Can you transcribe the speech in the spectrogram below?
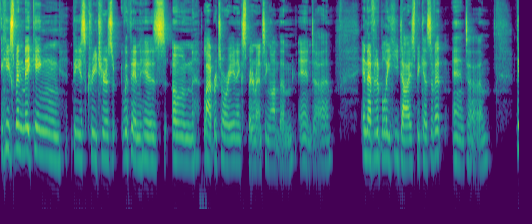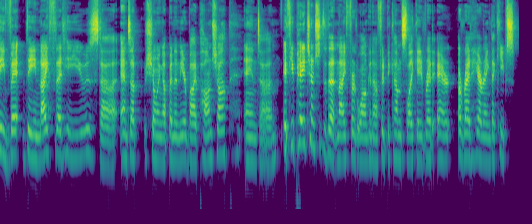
he's been making these creatures within his own laboratory and experimenting on them, and uh, inevitably he dies because of it. And uh, the va- the knife that he used uh, ends up showing up in a nearby pawn shop, and uh, if you pay attention to that knife for long enough, it becomes like a red air- a red herring that keeps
